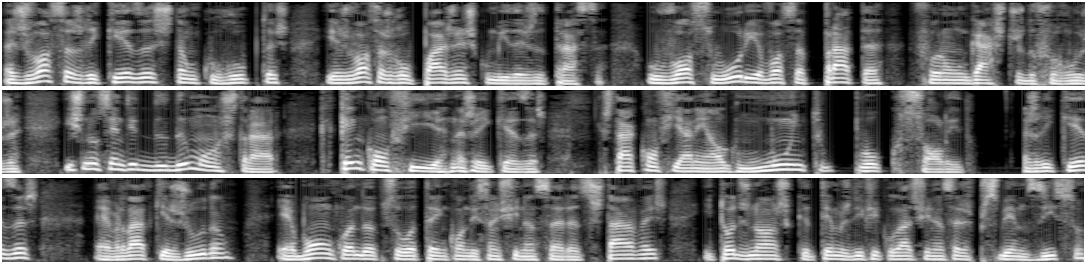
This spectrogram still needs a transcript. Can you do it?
as vossas riquezas estão corruptas e as vossas roupagens comidas de traça. O vosso ouro e a vossa prata foram gastos de ferrugem. Isto no sentido de demonstrar que quem confia nas riquezas está a confiar em algo muito pouco sólido. As riquezas é verdade que ajudam, é bom quando a pessoa tem condições financeiras estáveis e todos nós que temos dificuldades financeiras percebemos isso,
